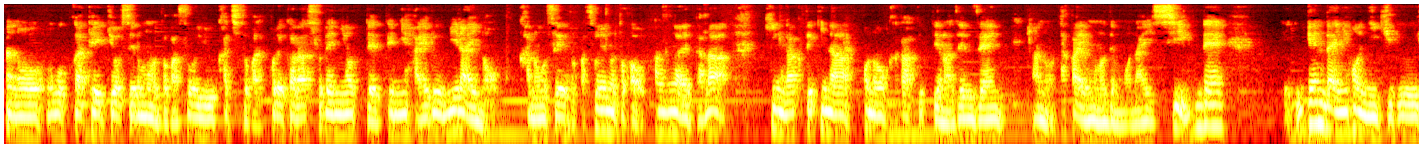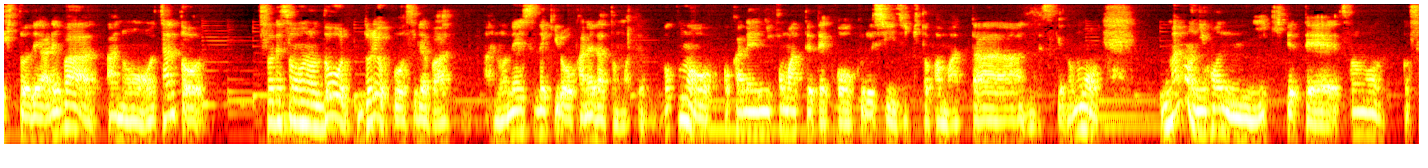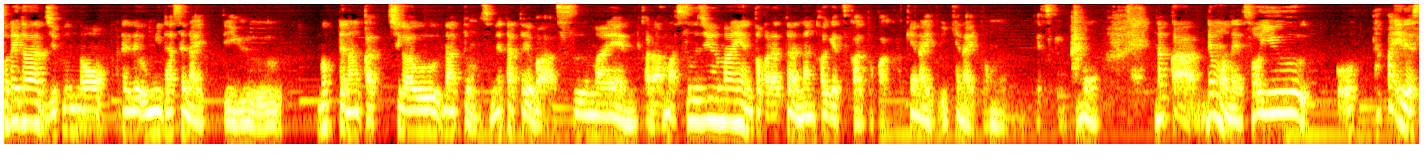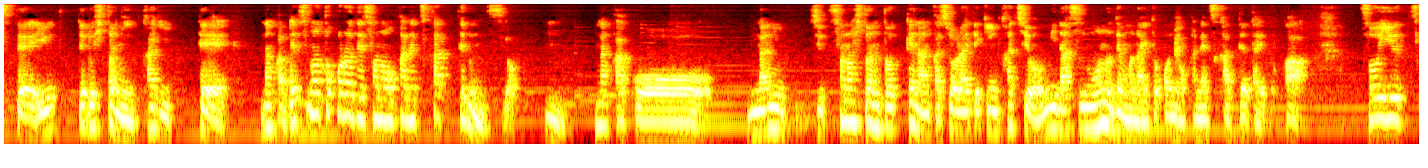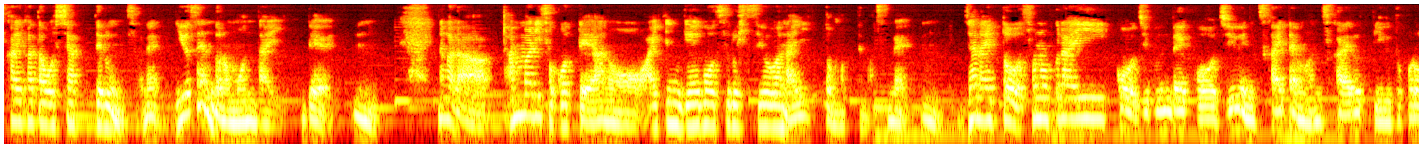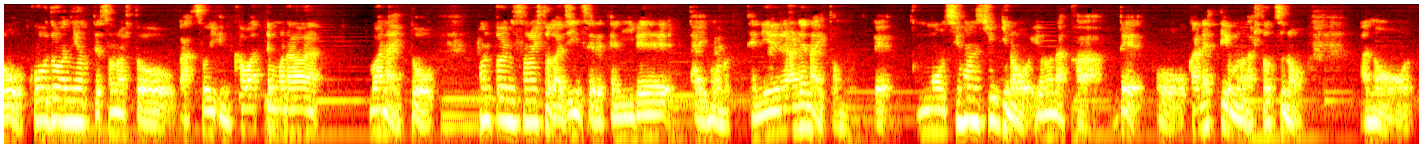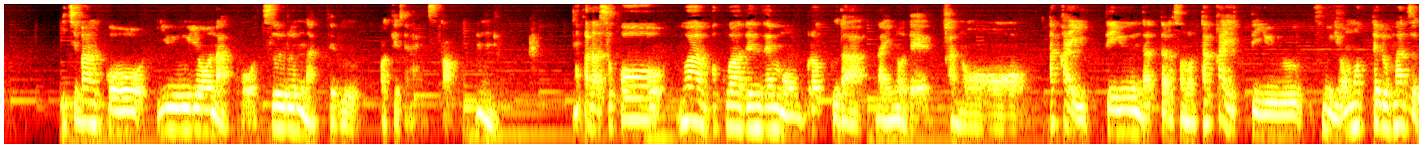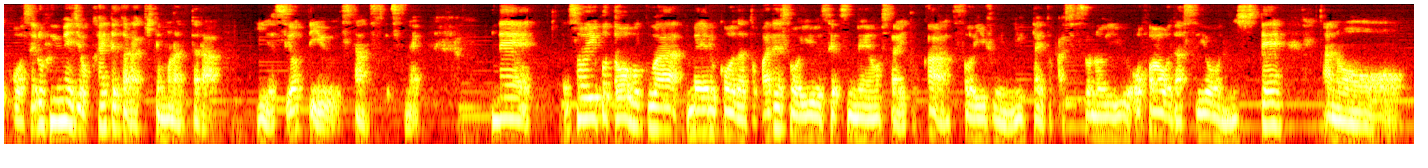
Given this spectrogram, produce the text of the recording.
あの、僕が提供してるものとかそういう価値とか、これからそれによって手に入る未来の可能性とかそういうのとかを考えたら、金額的なこの価格っていうのは全然、あの、高いものでもないし、で、現代日本に生きる人であれば、あの、ちゃんと、それそのどう努力をすればあの、捻出できるお金だと思って。僕もお金に困ってて、こう、苦しい時期とかもあったんですけども、今の日本に生きてて、その、それが自分のあれで生み出せないっていうのってなんか違うなって思うんですね。例えば数万円から、まあ数十万円とかだったら何ヶ月かとかかけないといけないと思うんですけども、なんか、でもね、そういう高いですって言ってる人に限って、なんか別のところでそのお金使ってるんですよ。うん。なんかこう、何、その人にとってなんか将来的に価値を生み出すものでもないところにお金使ってたりとか、そういう使い方をおっしゃってるんですよね。優先度の問題で、うん。だから、あんまりそこって、あの、相手に迎合する必要はないと思ってますね。うん。じゃないと、そのくらい、こう、自分で、こう、自由に使いたいものに使えるっていうところを、行動によってその人がそういうふうに変わってもらわないと、本当にその人が人生で手に入れたいもの手に入れられないと思うので、もう資本主義の世の中で、こうお金っていうものが一つの、あの、一番こう、有用なこうツールになってるわけじゃないですか。うん。だからそこは僕は全然もうブロックがないので、あの高いっていうんだったら、その高いっていうふうに思ってる、まずこう、セルフイメージを変えてから来てもらったらいいですよっていうスタンスですね。で、そういうことを僕はメール講座とかでそういう説明をしたりとか、そういうふうに言ったりとかして、そういうオファーを出すようにして、あの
